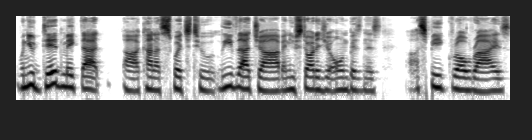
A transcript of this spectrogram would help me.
when you did make that uh, kind of switch to leave that job and you started your own business uh, speak grow rise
